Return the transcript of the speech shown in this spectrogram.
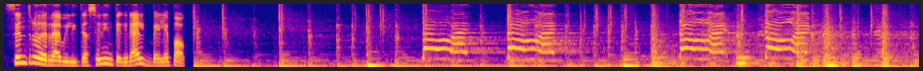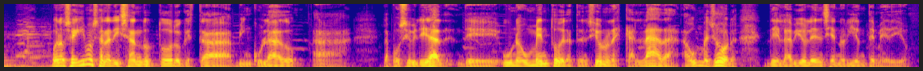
Centro de Rehabilitación Integral Belepoc. Bueno, seguimos analizando todo lo que está vinculado a la posibilidad de un aumento de la tensión, una escalada aún mayor de la violencia en Oriente Medio.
